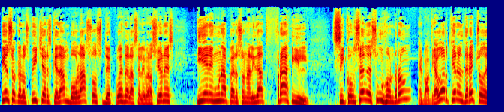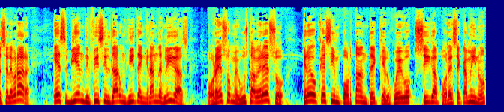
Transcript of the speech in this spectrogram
Pienso que los pitchers que dan bolazos después de las celebraciones tienen una personalidad frágil. Si concedes un jonrón, el bateador tiene el derecho de celebrar. Es bien difícil dar un hit en grandes ligas. Por eso me gusta ver eso. Creo que es importante que el juego siga por ese camino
